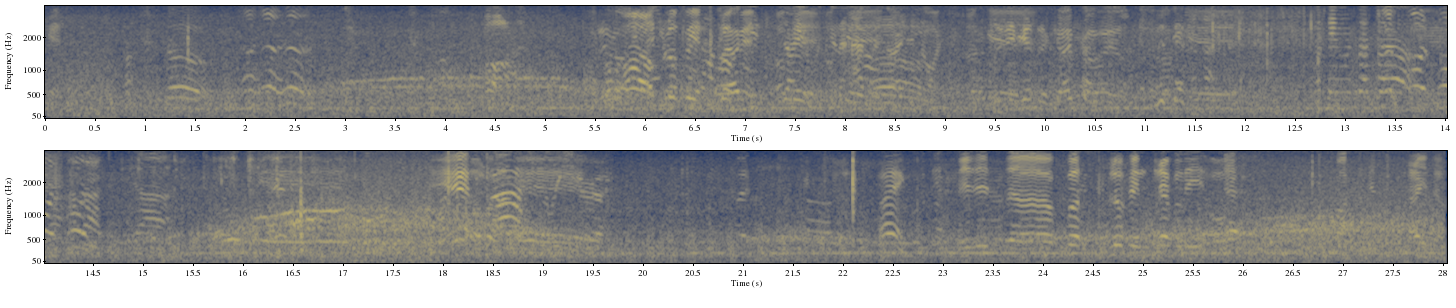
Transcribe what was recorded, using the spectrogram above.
Okay. Yeah, yeah, yeah. Ah, bluefin, bluefin. Okay. was going to happen though, didn't I? Okay. You didn't get the GoPro out. Yes, good, good, good. Yeah. Release your, uh, Bang. This is the first bluefin trevally of yeah. Tyson. Tyson.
